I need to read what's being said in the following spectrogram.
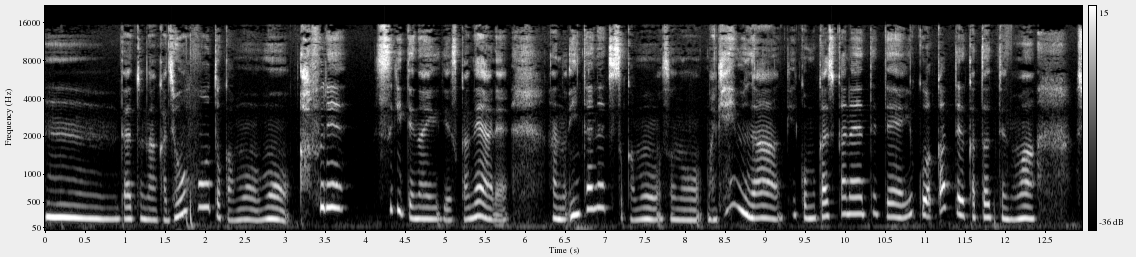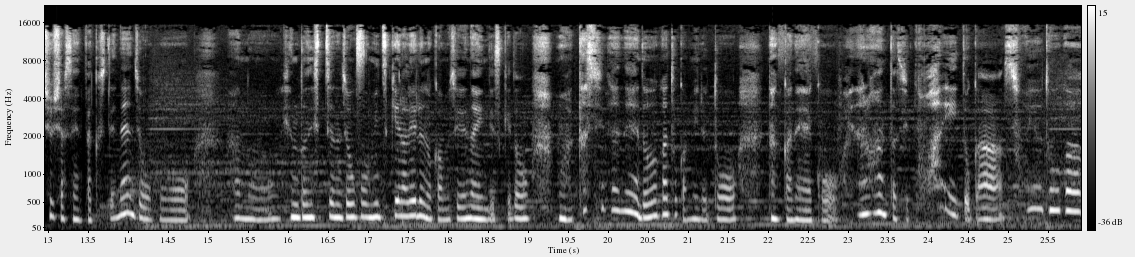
うーんだとなんか情報とかももう溢れすぎてないですかね、あれ。あの、インターネットとかも、その、まあ、ゲームが結構昔からやってて、よくわかってる方っていうのは、取捨選択してね、情報を。あの本当に必要な情報を見つけられるのかもしれないんですけど私がね動画とか見るとなんかねこう「ファイナルファンタジー怖い」とかそういう動画ばっ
